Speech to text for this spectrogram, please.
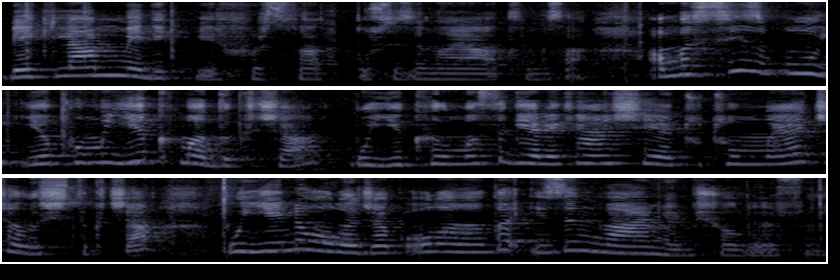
Beklenmedik bir fırsat bu sizin hayatınıza. Ama siz bu yapımı yıkmadıkça, bu yıkılması gereken şeye tutunmaya çalıştıkça bu yeni olacak olana da izin vermemiş oluyorsunuz.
